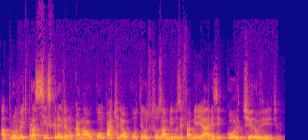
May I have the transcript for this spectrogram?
Aproveite para se inscrever no canal, compartilhar o conteúdo com seus amigos e familiares e curtir o vídeo.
